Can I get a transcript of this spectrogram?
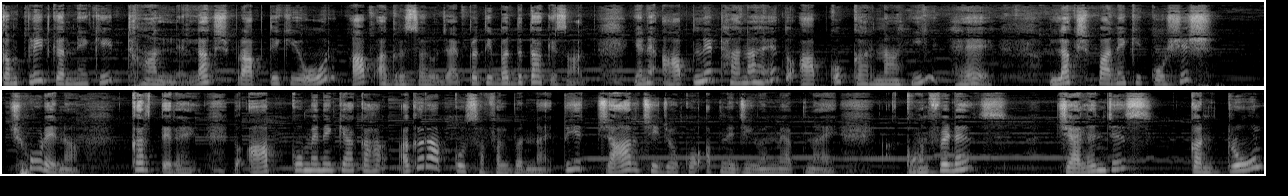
कंप्लीट करने की ठान लें। लक्ष्य प्राप्ति की ओर आप अग्रसर हो जाए, प्रतिबद्धता के साथ। यानी आपने ठाना है तो आपको करना ही है। लक्ष्य पाने की कोशिश छोड़े ना, करते रहें। तो आपको मैंने क्या कहा? अगर आपको सफल बनना है तो ये चार चीज़ों को अपने जीवन में अपनाएँ। कॉन्फिडेंस चैलेंजेस कंट्रोल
